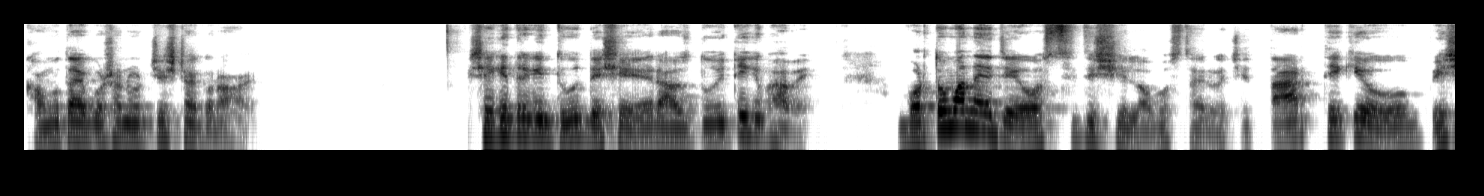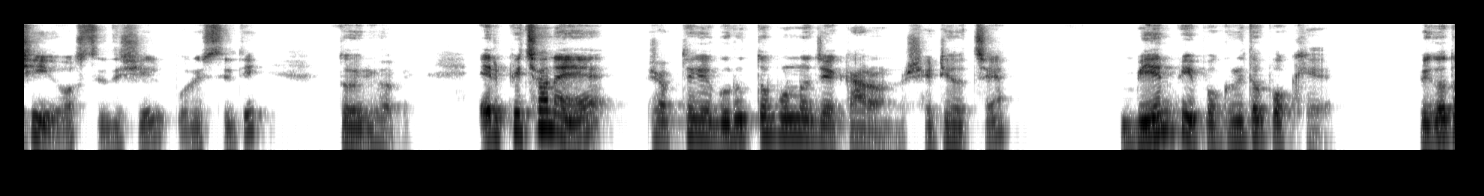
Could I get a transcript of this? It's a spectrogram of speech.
ক্ষমতায় বসানোর চেষ্টা করা হয় সেক্ষেত্রে কিন্তু দেশে রাজনৈতিকভাবে বর্তমানে যে অস্থিতিশীল অবস্থায় রয়েছে, তার থেকেও বেশি অস্থিতিশীল পরিস্থিতি তৈরি হবে। এর পিছনে সবথেকে গুরুত্বপূর্ণ যে কারণ, সেটি হচ্ছে বিএনপি প্রকৃতপক্ষে বিগত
